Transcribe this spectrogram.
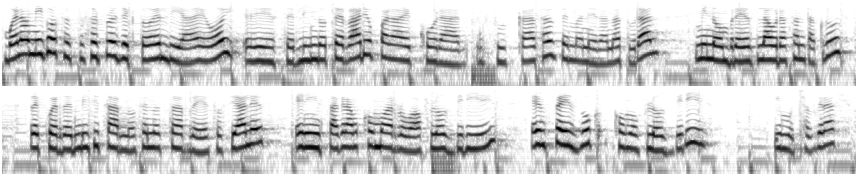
Bueno amigos, este es el proyecto del día de hoy, este lindo terrario para decorar sus casas de manera natural. Mi nombre es Laura Santa Cruz, recuerden visitarnos en nuestras redes sociales, en Instagram como arroba flosviridis, en Facebook como flosviridis. Y muchas gracias.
